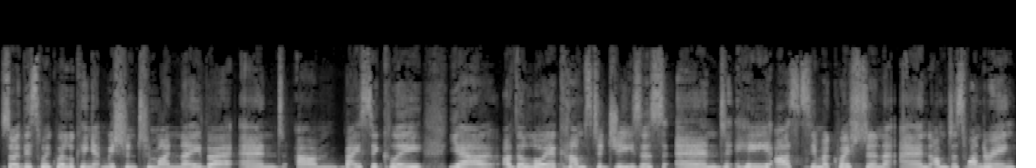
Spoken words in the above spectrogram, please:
So this week we're looking at mission to my neighbor, and um, basically, yeah, uh, the lawyer comes to Jesus and he asks him a question, and I'm just wondering,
